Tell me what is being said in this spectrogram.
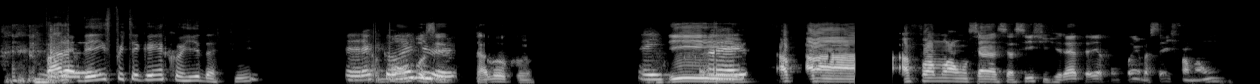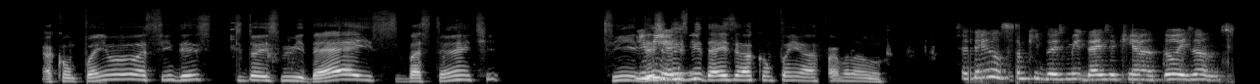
Parabéns por ter ganho a corrida. Sim. Era Tá bom, você tá louco? Aí, E É. a, a, a Fórmula 1, você, você assiste direto aí? Acompanha bastante Fórmula 1? Acompanho assim desde 2010, bastante. Sim, Liminha, desde Liminha. 2010 eu acompanho a Fórmula 1. Você tem noção que em 2010 eu tinha dois anos?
